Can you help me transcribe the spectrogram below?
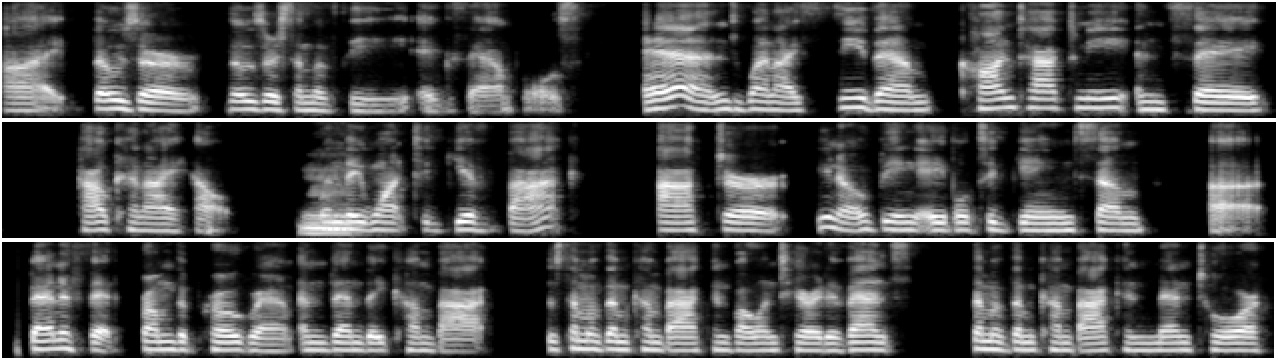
I those are those are some of the examples. And when I see them contact me and say, How can I help? Mm. When they want to give back after, you know, being able to gain some uh, benefit from the program, and then they come back. So some of them come back and volunteer at events, some of them come back and mentor,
